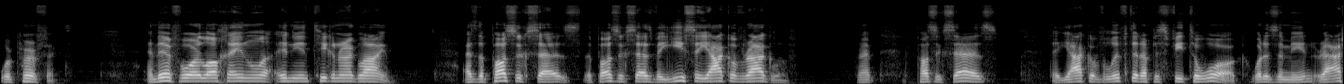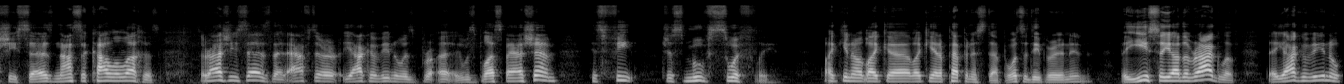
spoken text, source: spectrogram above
were perfect. And therefore, Lochein Indian Tikkun Raglayim. As the Pasuk says, the Pasuk says, Vayisa Yaakov Raglov. Right? The Pasuk says, that Yaakov lifted up his feet to walk. What does it mean? Rashi says, Nasa Kalalechas. So Rashi says that after Yaakov was uh, was blessed by Hashem, his feet just moved swiftly, like you know, like uh, like he had a pep in his step. What's the deeper in The Yisa Yadav Raglav. That Yaakov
